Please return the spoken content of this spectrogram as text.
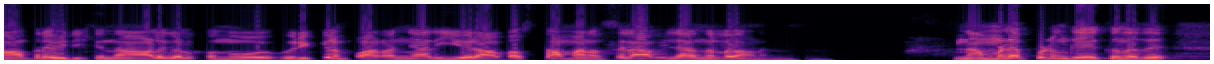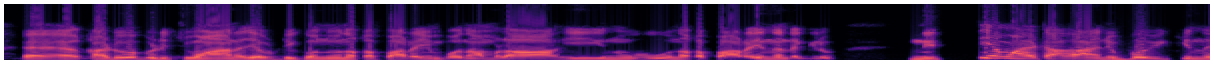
മാത്രം ഇരിക്കുന്ന ആളുകൾക്കൊന്നും ഒരിക്കലും പറഞ്ഞാൽ ഈ ഒരു അവസ്ഥ മനസ്സിലാവില്ല എന്നുള്ളതാണ്. നമ്മളെപ്പോഴും കേൾക്കുന്നത് കടുവ പിടിച്ചു ആന ചവിട്ടിക്കൊന്നു എന്നൊക്കെ പറയുമ്പോൾ നമ്മൾ ആ ഈ നുഹു എന്നൊക്കെ പറയുന്നുണ്ടെങ്കിലും നിത്യമായിട്ട് അത് അനുഭവിക്കുന്ന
